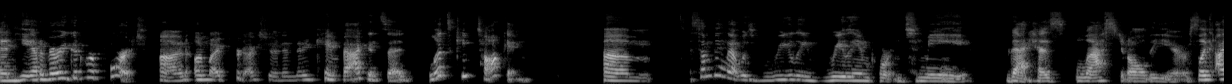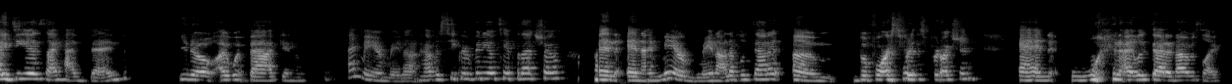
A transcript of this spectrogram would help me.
and he had a very good report on on my production and then he came back and said let's keep talking. Um, something that was really really important to me that has lasted all the years. Like ideas i had then you know i went back and i may or may not have a secret videotape of that show and and i may or may not have looked at it um before i started this production and when i looked at it i was like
